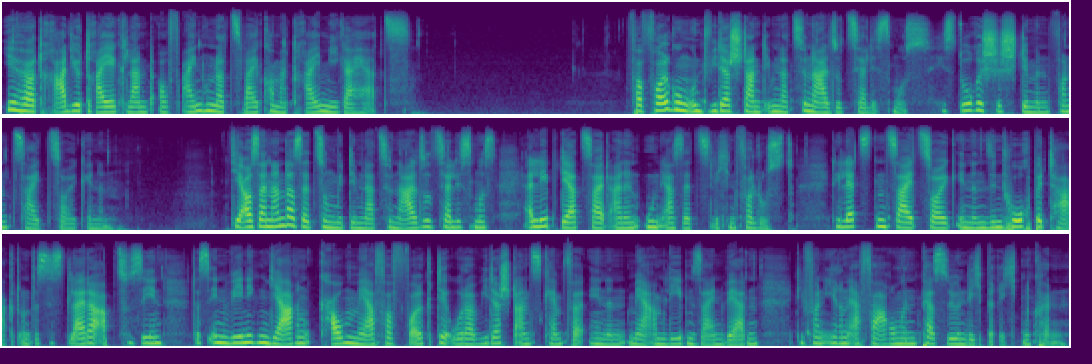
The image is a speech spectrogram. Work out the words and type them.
Ihr hört Radio Dreieckland auf 102,3 MHz. Verfolgung und Widerstand im Nationalsozialismus. Historische Stimmen von Zeitzeuginnen. Die Auseinandersetzung mit dem Nationalsozialismus erlebt derzeit einen unersetzlichen Verlust. Die letzten Zeitzeuginnen sind hochbetagt und es ist leider abzusehen, dass in wenigen Jahren kaum mehr Verfolgte oder Widerstandskämpferinnen mehr am Leben sein werden, die von ihren Erfahrungen persönlich berichten können.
